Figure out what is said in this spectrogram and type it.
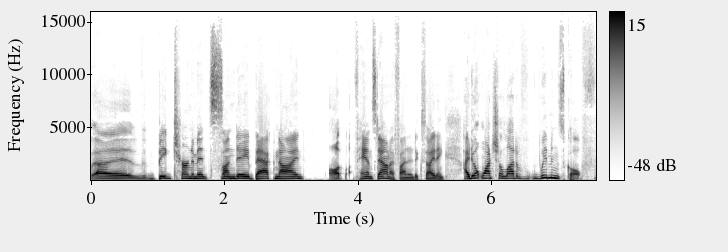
uh, big tournament Sunday back nine. All, hands down, I find it exciting. I don't watch a lot of women's golf,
